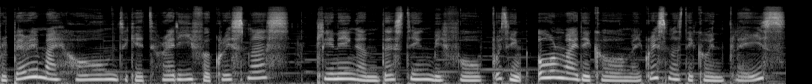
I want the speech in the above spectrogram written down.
preparing my home to get ready for Christmas, cleaning and dusting before putting all my decor, my Christmas decor in place.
